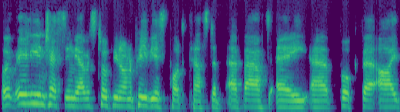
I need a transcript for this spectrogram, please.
Well, really interestingly, I was talking on a previous podcast about a uh, book that I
